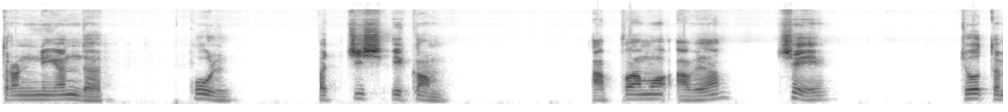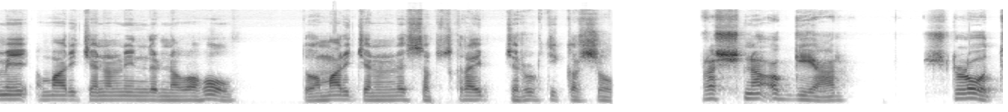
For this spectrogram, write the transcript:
ત્રણની અંદર કુલ પચીસ એકમ આપવામાં આવ્યા છે. જો તમે અમારી ચેનલની અંદર નવા હો, તો અમારી ચેનલને સબસ્ક્રાઈબ જરૂરથી કરશો. પ્રશ્ન અગિયાર. સ્લોથ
